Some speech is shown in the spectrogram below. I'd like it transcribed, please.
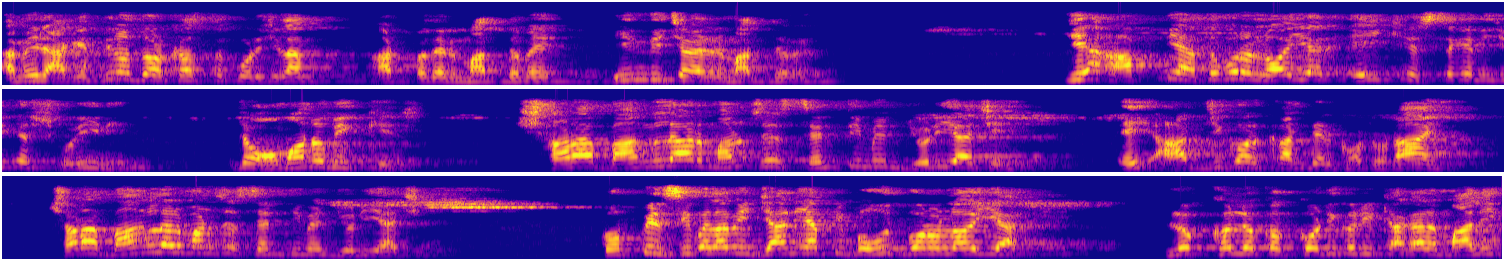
আমি আগের দিনও দরখাস্ত করেছিলাম আটপদের মাধ্যমে, হিন্দি চ্যানেলের মাধ্যমে। যে আপনি এত বড় লয়ার এই কেস থেকে নিজেকে সরিয়ে নিন। এটা অমানবিক কেস সারা বাংলার মানুষের সেন্টিমেন্ট জড়িয়ে আছে এই আর্যিকর কাণ্ডের ঘটনায়। সারা বাংলার মানুষের সেন্টিমেন্ট জড়িয়ে আছে। কপিল সিবাল আমি জানি আপনি বহুত বড় লয়ার লক্ষ লক্ষ কোটি কোটি টাকার মালিক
